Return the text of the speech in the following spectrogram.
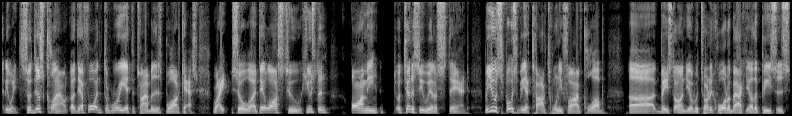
anyway. So this clown, uh, they're four and three at the time of this broadcast, right? So uh, they lost to Houston, Army, or Tennessee. We understand, but you were supposed to be a top twenty-five club, uh, based on your returning quarterback, the other pieces.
